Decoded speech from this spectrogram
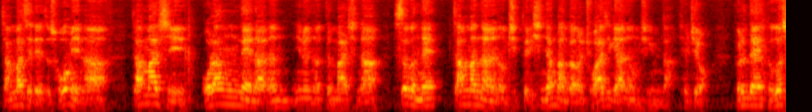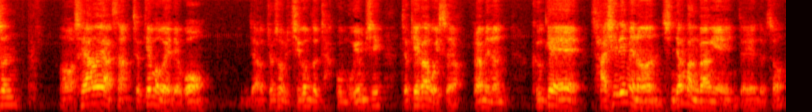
짠맛에 대해서 소금이나 짠맛이 꼬랑내 나는 이런 어떤 맛이나 썩은 내 짠맛 나는 음식들이 신장 방광을 좋아지게 하는 음식입니다 실제로. 그런데 그것은 어, 서양의학상 적게 먹어야 되고 이제 어쩔 수 없이 지금도 자꾸 무염시 적게 가고 있어요. 그러면은 그게 사실이면은 신장 방광에 이제 예를 들어서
